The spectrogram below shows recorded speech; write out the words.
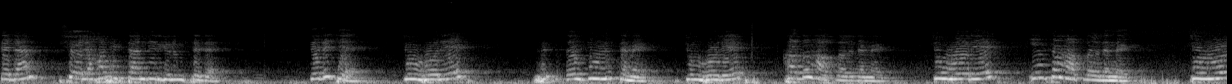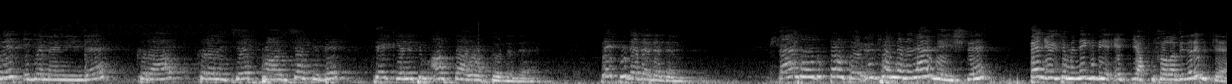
Dedem şöyle hafiften bir gülümsedi. Dedi ki, Cumhuriyet özgürlük demek. Cumhuriyet kadın hakları demek. Cumhuriyet insan hakları demek. Cumhuriyet egemenliğinde kral, kraliçe, padişah gibi tek yönetim asla yoktur dedi. Peki dede dedim. Ben doğduktan sonra ülkemde neler değişti? Ben ülkeme ne gibi etki yapmış olabilirim ki?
